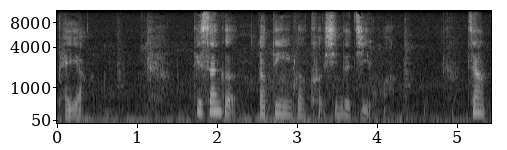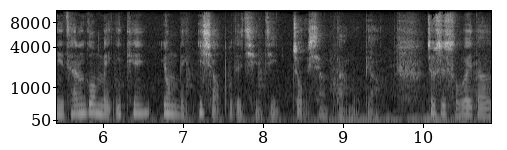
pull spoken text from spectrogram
培养。第三个要定一个可行的计划。这样你才能够每一天用每一小步的前进走向大目标，就是所谓的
